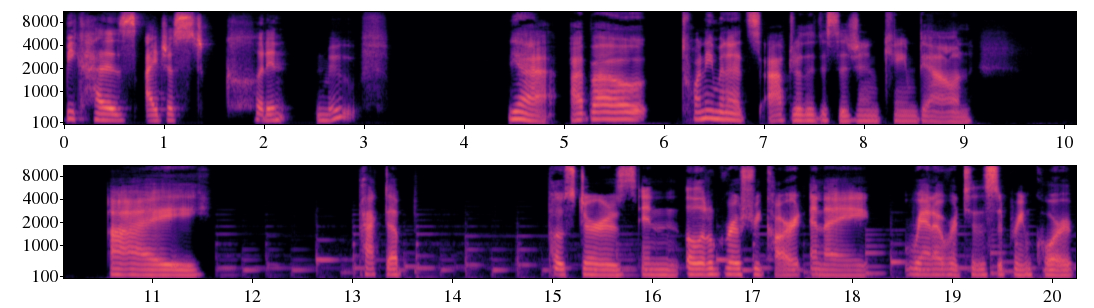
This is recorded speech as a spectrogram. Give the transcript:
because I just couldn't move. Yeah, about 20 minutes after the decision came down, I packed up posters in a little grocery cart and I ran over to the Supreme Court.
